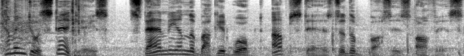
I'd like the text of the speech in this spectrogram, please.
Coming to a staircase, Stanley and the bucket walked upstairs to the boss's office.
